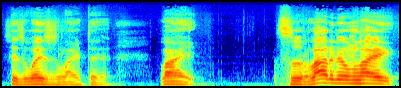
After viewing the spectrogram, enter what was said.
situations like that. Like, so a lot of them, like,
